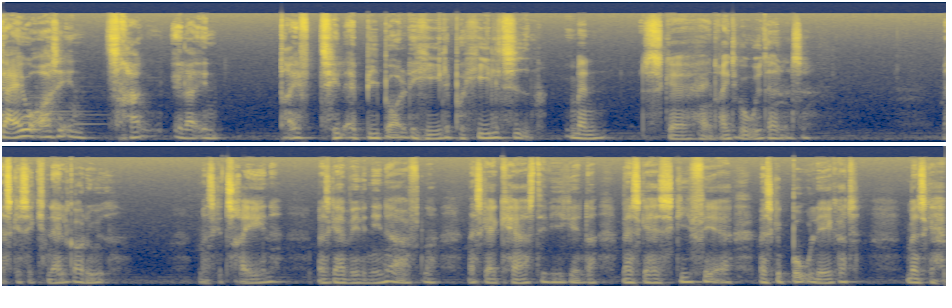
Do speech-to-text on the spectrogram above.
Der er jo også en trang eller en drift til at bibeholde det hele på hele tiden. Man skal have en rigtig god uddannelse. Man skal se knaldgodt ud. Man skal træne man skal have venindeaftener, man skal have kæreste weekender, man skal have skiferie, man skal bo lækkert, man skal have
